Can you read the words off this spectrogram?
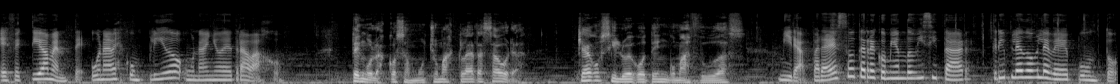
Efectivamente, una vez cumplido un año de trabajo. Tengo las cosas mucho más claras ahora. ¿Qué hago si luego tengo más dudas? Mira, para eso te recomiendo visitar www.bcn.cl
